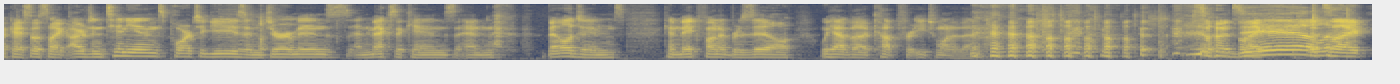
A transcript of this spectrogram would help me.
okay so it's like argentinians portuguese and germans and mexicans and belgians can make fun of brazil we have a cup for each one of them so it's like Deal. it's like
